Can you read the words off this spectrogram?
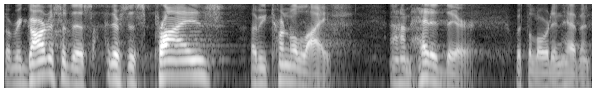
But regardless of this, there's this prize of eternal life, and I'm headed there with the Lord in heaven.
